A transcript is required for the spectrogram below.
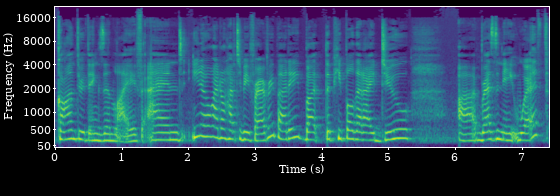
gone through things in life. And, you know, I don't have to be for everybody, but the people that I do uh, resonate with,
